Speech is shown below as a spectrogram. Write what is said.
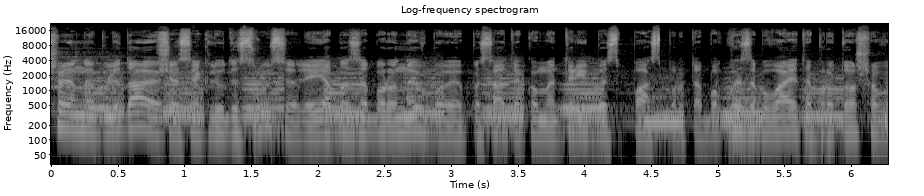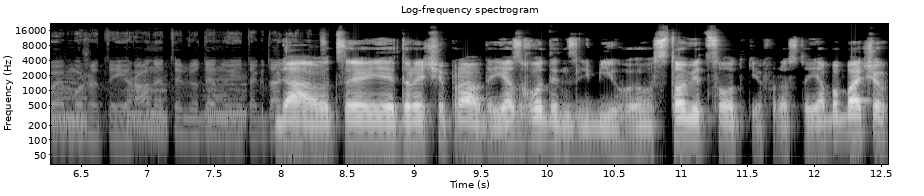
що я наблюдаю зараз, як люди сруся, я би заборонив би писати коментарі без паспорта, бо ви забуваєте про те, що ви можете і ранити людину, і так далі. Да, оце, є, до речі, правда. Я згоден з Лібігою. 100% просто. Я побачив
